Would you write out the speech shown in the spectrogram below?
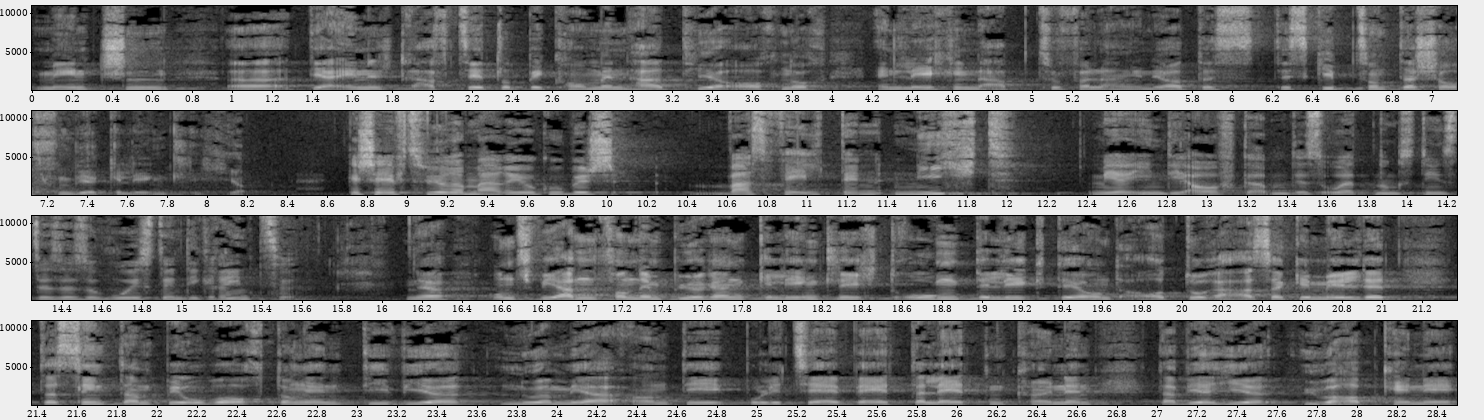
Menschen, äh, der einen Strafzettel bekommen hat, hier auch noch ein Lächeln abzuverlangen. Ja, das, das es und das schaffen wir gelegentlich, ja. Geschäftsführer Mario Gubisch, was fällt denn nicht mehr in die Aufgaben des Ordnungsdienstes? Also wo ist denn die Grenze? Ja, uns werden von den Bürgern gelegentlich Drogendelikte und Autoraser gemeldet. Das sind dann Beobachtungen, die wir nur mehr an die Polizei weiterleiten können, da wir hier überhaupt keine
